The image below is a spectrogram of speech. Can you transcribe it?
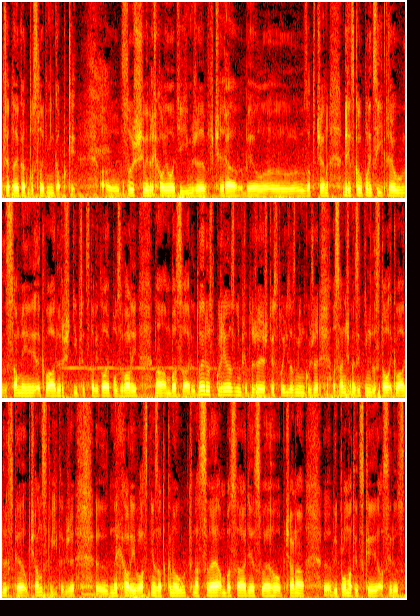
přetékat poslední kapky což vyvrcholilo tím, že včera byl eh, zatčen britskou policií, kterou sami ekvádorští představitelé pozvali na ambasádu. To je dost kuriozní, protože ještě stojí za zmínku, že Assange mezi tím dostal ekvádorské občanství, takže eh, nechali vlastně zatknout na své ambasádě svého občana eh, diplomaticky asi dost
